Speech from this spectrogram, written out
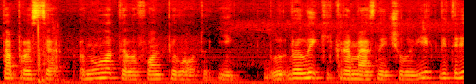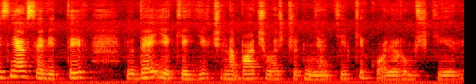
та простягнула телефон пілоту. Великий кремезний чоловік відрізнявся від тих людей, яких дівчина бачила щодня, тільки кольором шкіри.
